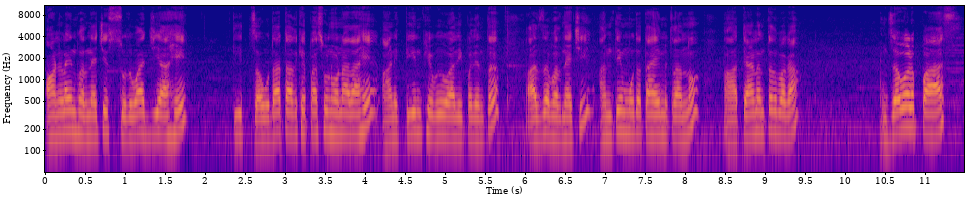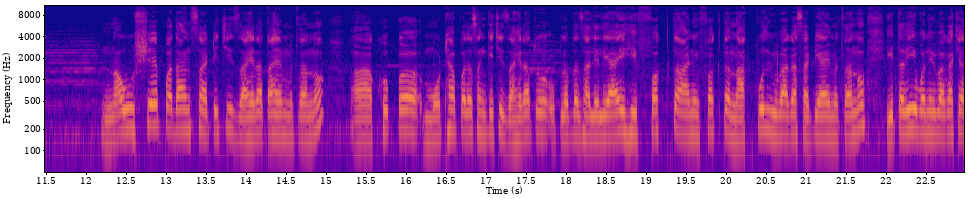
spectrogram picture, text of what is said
ऑनलाईन भरण्याची सुरुवात जी आहे ती चौदा तारखेपासून होणार आहे आणि तीन फेब्रुवारीपर्यंत अर्ज भरण्याची अंतिम मुदत आहे मित्रांनो. त्यानंतर बघा जवळपास नऊशे पदांसाठीची जाहिरात आहे मित्रांनो. खूप मोठ्या पदसंख्येची जाहिरात उपलब्ध झालेली आहे. ही फक्त आणि फक्त नागपूर विभागासाठी आहे मित्रांनो. इतरही वन विभागाच्या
